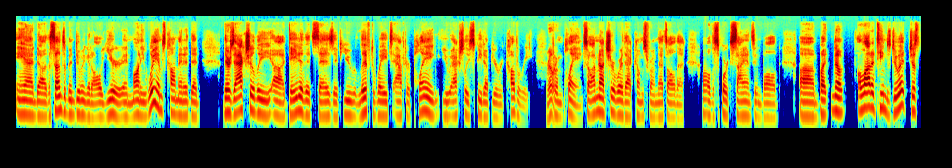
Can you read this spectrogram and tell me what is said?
And uh, the Suns have been doing it all year." And Monty Williams commented that there's actually uh, data that says if you lift weights after playing, you actually speed up your recovery really? from playing. So I'm not sure where that comes from. That's all the all the sports science involved. Um, but no, a lot of teams do it. Just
